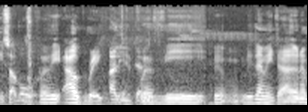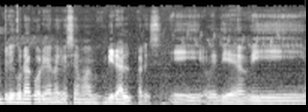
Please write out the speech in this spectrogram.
Y sacó Después vi Outbreak. a limpio Después vi, vi la mitad de una película coreana que se llama Viral, parece. Y hoy día vi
